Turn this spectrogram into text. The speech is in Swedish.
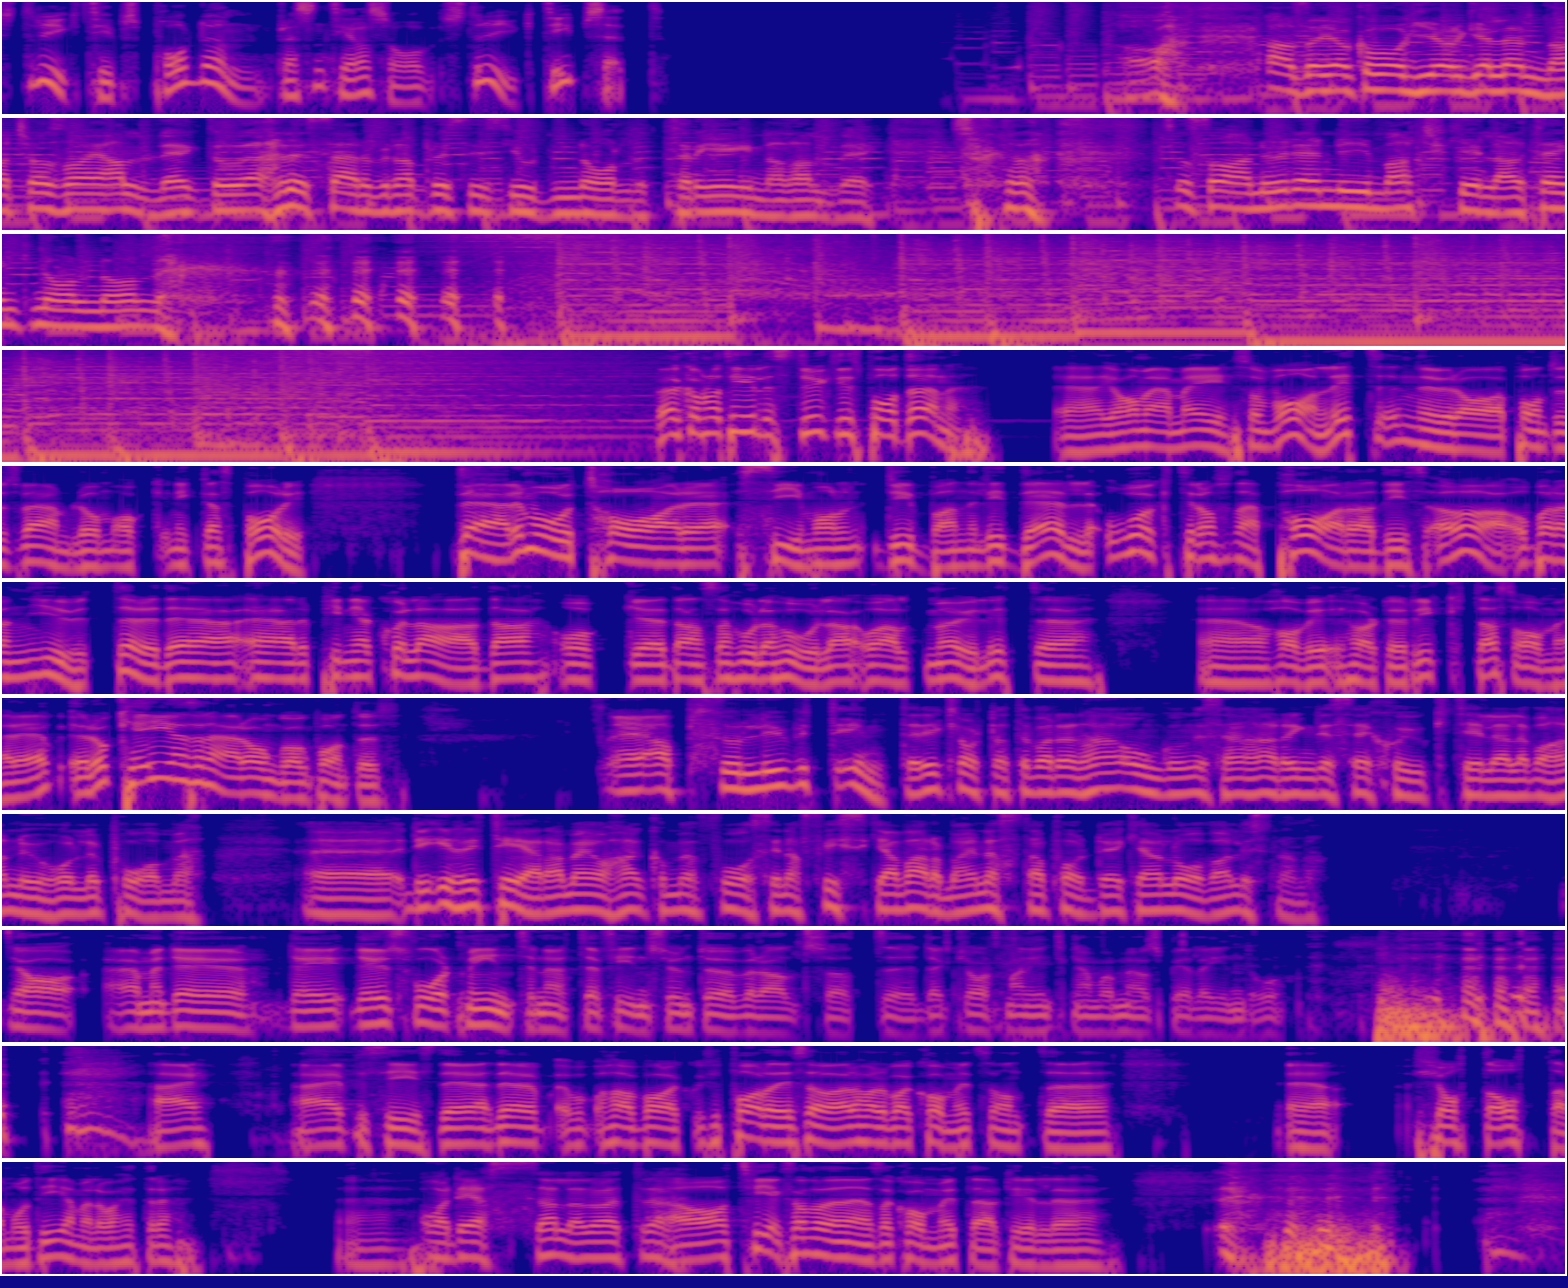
Stryktipspodden presenteras av Stryktipset. Ja, alltså jag kommer ihåg Jörgen Lennartsson sa i halvlek, då hade serberna precis gjort 0-3 innan halvlek. Så, så sa han, nu är det en ny match killar, tänk 0-0. Välkomna till Stryktipspodden! Eh, jag har med mig som vanligt nu då Pontus Wernbloom och Niklas Borg. Däremot har eh, Simon Dybban Lidell åkt till någon sån här paradisö och bara njuter. Det är Pina Colada och eh, dansa hula hula och allt möjligt har vi hört det ryktas om. Är det, är det okej en sån här omgång Pontus? Nej, absolut inte. Det är klart att det var den här omgången sen han ringde sig sjuk till eller vad han nu håller på med. Eh, det irriterar mig och han kommer få sina fiskar varma i nästa podd, det kan jag lova lyssnarna. Ja, men det, det, det är svårt med internet. Det finns ju inte överallt så att eh, det är klart man inte kan vara med och spela in då. nej, nej precis. Det, det har bara, till Paradisöar har det bara kommit sånt eh, eh, 28.8 modem eller vad heter det? Eh, ADSL eller vad heter det? ja, tveksamt om den ens har kommit där till... Eh,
